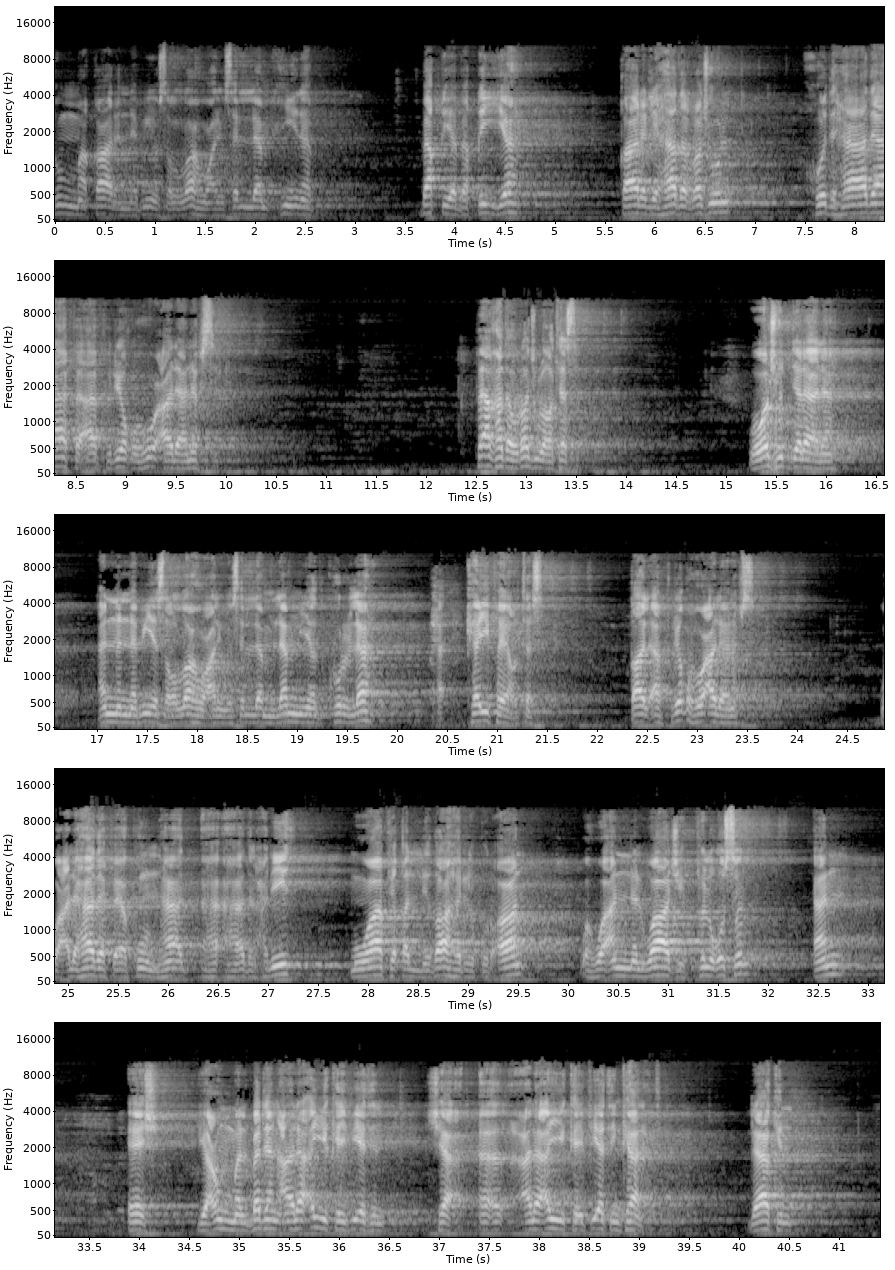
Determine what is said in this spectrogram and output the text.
ثم قال النبي صلى الله عليه وسلم حين بقي بقية قال لهذا الرجل خذ هذا فأفرغه على نفسك. فأخذه الرجل واغتسل. ووجه الدلالة أن النبي صلى الله عليه وسلم لم يذكر له كيف يغتسل. قال أفرغه على نفسك. وعلى هذا فيكون هذا الحديث موافقا لظاهر القرآن وهو أن الواجب في الغسل أن إيش؟ يعم البدن على أي كيفية شاء على أي كيفية كانت. لكن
